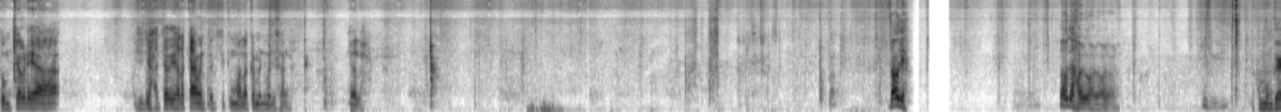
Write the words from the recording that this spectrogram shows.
तुमच्याकडे ह्या हे जे हात्या ह्याला काय म्हणतात ते मला कमेंटमध्ये सांगा. ह्याला. जाऊ दे. जाऊ दे हळू हळू हळू हळू नका मुंगे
